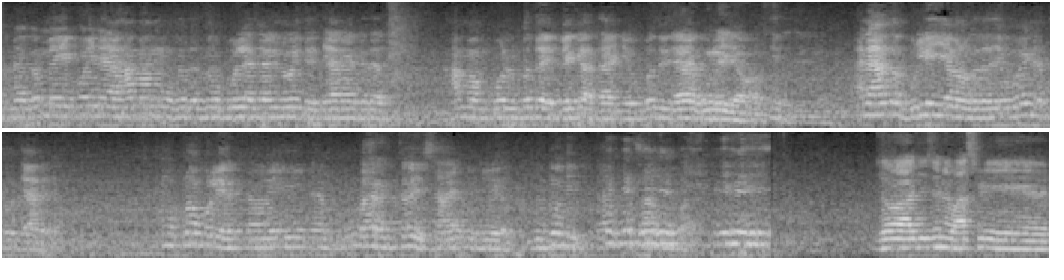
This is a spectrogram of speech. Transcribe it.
અને ગમે કોઈને હામામું કદાચ ન બોલ્યા ચાલી હોય ત્યારે કદાચ હામામ બોલ બધા ભેગા થાય ને એવું બધું ત્યારે ભૂલી જવાનું અને આ તો ભૂલી જવાનું કદાચ એવું હોય ને તો ત્યારે. અમુક ન ભૂલી શકતા હોય. એને મુબારક થઈ સાહેબ જો આજે છે ને વાસણી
